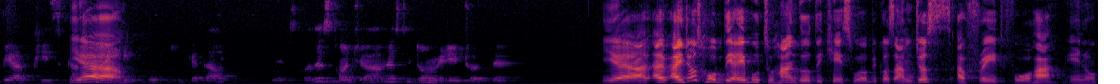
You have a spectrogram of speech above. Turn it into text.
be at peace. Yeah. Like to get out this. But this country, I honestly don't really trust them. Yeah, I, I just hope they are able to handle the case well because I'm just afraid for her, you know.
